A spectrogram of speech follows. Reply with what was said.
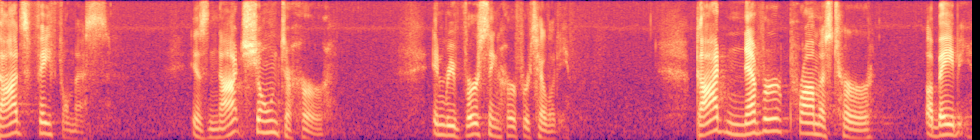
God's faithfulness is not shown to her in reversing her fertility. God never promised her a baby.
